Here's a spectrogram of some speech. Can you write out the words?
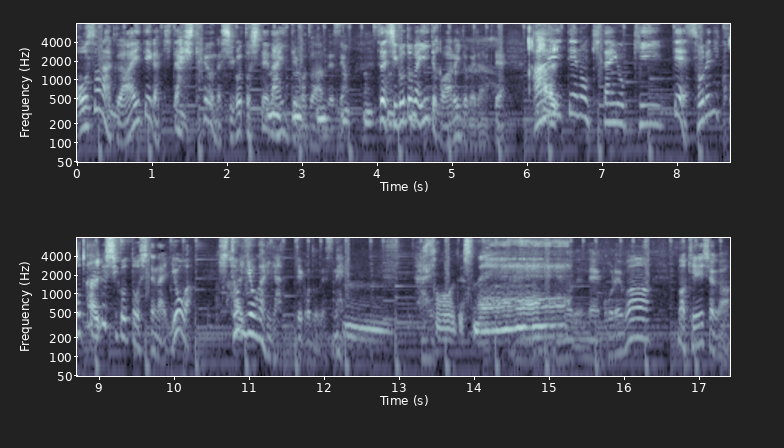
おそらく相手が期待したような仕事してないっていうことなんですよ。それは仕事がいいとか悪いとかじゃなくて相手の期待を聞いてそれに応える仕事をしてない、要は独りよがりだってことですね。はい、そうですねなのでねこれは、まあ、経営者が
